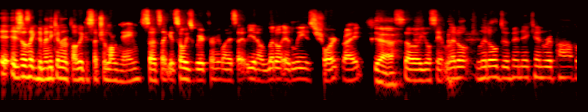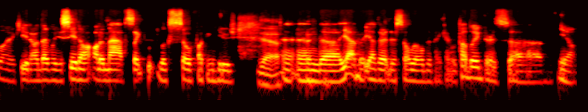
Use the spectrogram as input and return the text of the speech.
it's just like Dominican Republic is such a long name. So it's like, it's always weird for me when I say, you know, little Italy is short, right? Yeah. So you'll say little, little Dominican Republic, you know, then when you see it on, on a map, it's like, looks so fucking huge. Yeah. And, uh, yeah, but yeah, there, there's still a little Dominican Republic. There's, uh, you know,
